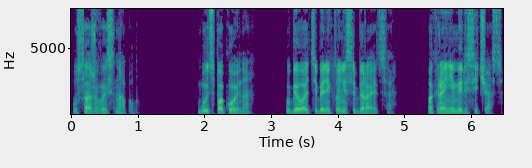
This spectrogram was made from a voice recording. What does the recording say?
усаживаясь на пол. «Будь спокойна. Убивать тебя никто не собирается. По крайней мере, сейчас».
